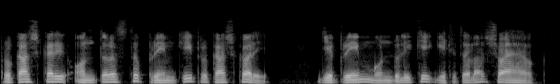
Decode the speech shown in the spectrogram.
প্রকাশকারীর অন্তরস্থ প্রেমকেই প্রকাশ করে, যে প্রেম মণ্ডলীকে গেঁথে তোলার সহায়ক।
